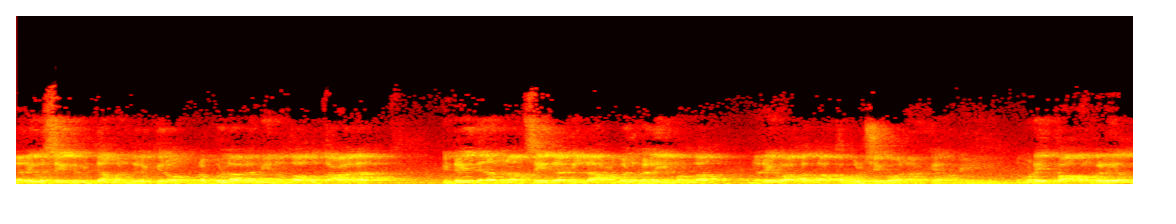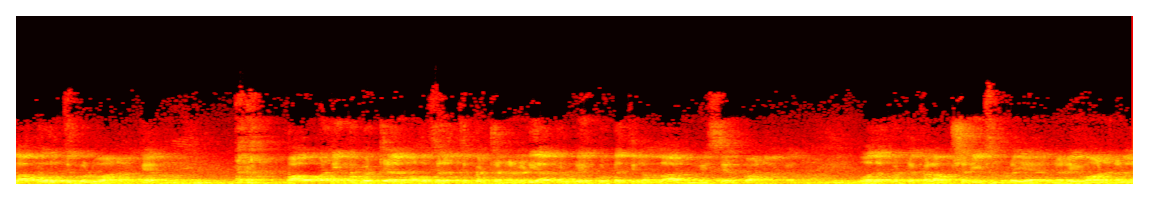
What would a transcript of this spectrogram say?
நிறைவு செய்துவிட்டு அமர்ந்திருக்கிறோம். ரபுல் ஆலமீன். அல்லாஹு தாலா இன்றைய தினம் நாம் செய்த எல்லா அமல்களையும் அல்லாஹ் நிறைவாக அல்லாஹ் கபூல் செய்வானாக. நம்முடைய பாவங்களை அல்லாஹ் பொறுத்து கொள்வானாக. பாவ மன்னிப்பு பெற்ற மகபிரத்து பெற்ற நல்லடியார்களுடைய கூட்டத்தில் அல்லாஹ் நம்மை சேர்ப்பானாக. ஓதப்பட்ட கலாம் ஷரீஃபினுடைய நிறைவான நல்ல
